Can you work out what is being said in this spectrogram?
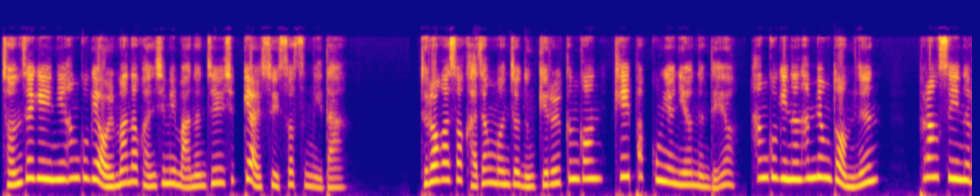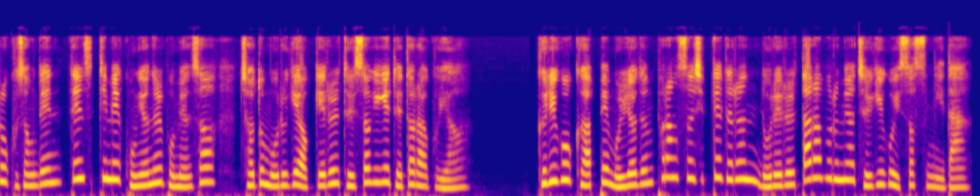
전 세계인이 한국에 얼마나 관심이 많은지 쉽게 알 수 있었습니다. 들어가서 가장 먼저 눈길을 끈건 K-팝 공연이었는데요. 한국인은 한 명도 없는 프랑스인으로 구성된 댄스팀의 공연을 보면서 저도 모르게 어깨를 들썩이게 되더라고요. 그리고 그 앞에 몰려든 프랑스 10대들은 노래를 따라 부르며 즐기고 있었습니다.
